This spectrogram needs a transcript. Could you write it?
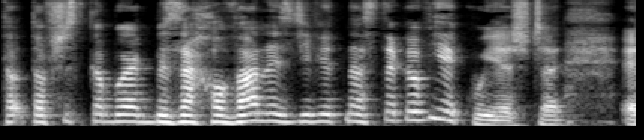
to, to wszystko było jakby zachowane z XIX wieku jeszcze. E,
